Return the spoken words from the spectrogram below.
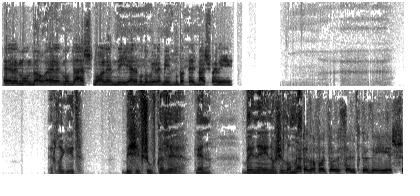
ellentmondásban lenni, ellentmondó véleményt mutatni egymás felé, איך להגיד, בשפשוף כזה, כן? בינינו שלא מספיק... Tehát ez a fajta összeütközés,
